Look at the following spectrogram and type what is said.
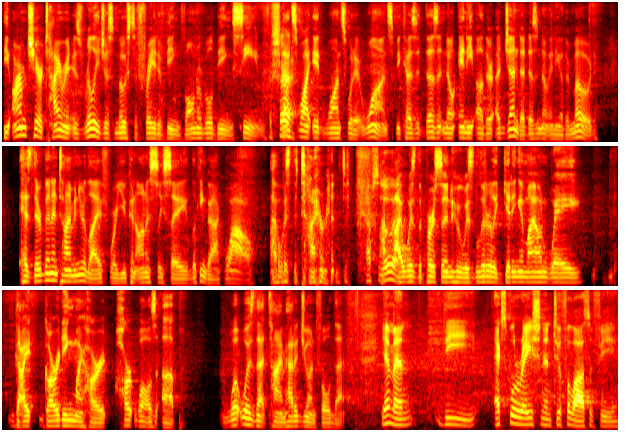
The armchair tyrant is really just most afraid of being vulnerable, being seen. For sure. That's why it wants what it wants because it doesn't know any other agenda, doesn't know any other mode. Has there been a time in your life where you can honestly say, looking back, wow, I was the tyrant? Absolutely. I, I was the person who was literally getting in my own way, guide, guarding my heart, heart walls up. What was that time? How did you unfold that? Yeah, man. The exploration into philosophy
